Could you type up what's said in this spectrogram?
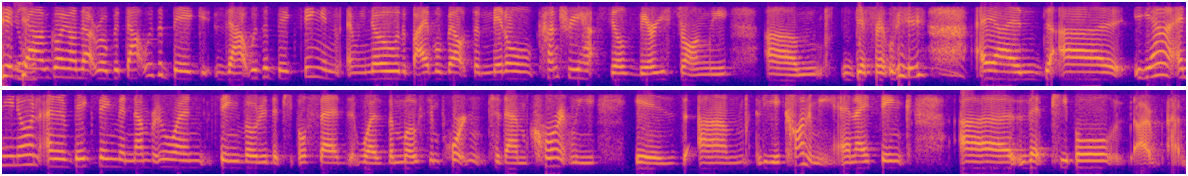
get down going on that road, but that was a big that was a big thing, and, and we know the Bible Belt, the Middle Country ha- feels very strongly um, differently, and uh, yeah, and you know, and, and a big thing, the number one thing voted that people said was the most important to them currently is um, the economy, and I think uh, that people are. are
